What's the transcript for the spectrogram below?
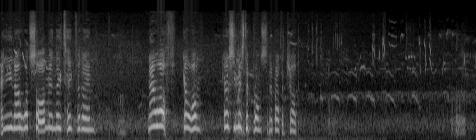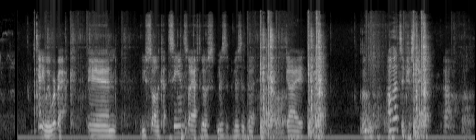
And you know what sort of men they take for them. Now off, go on. Go see Mr. Bronson about the job. Anyway, we're back, and you saw the cutscene, so I have to go visit that guy. Ooh. Oh, that's interesting. Oh,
